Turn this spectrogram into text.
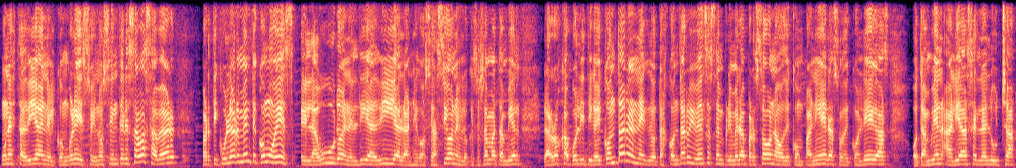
una estadía en el Congreso y nos interesaba saber particularmente cómo es el laburo en el día a día, las negociaciones, lo que se llama también la rosca política y contar anécdotas, contar vivencias en primera persona o de compañeras o de colegas o también aliadas en la lucha,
